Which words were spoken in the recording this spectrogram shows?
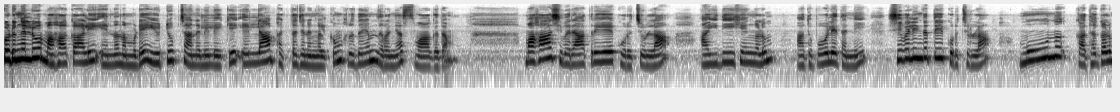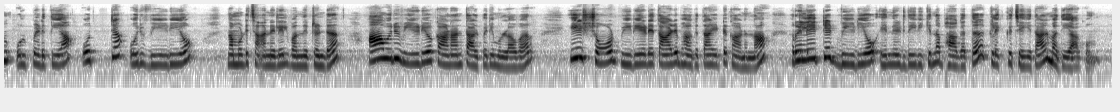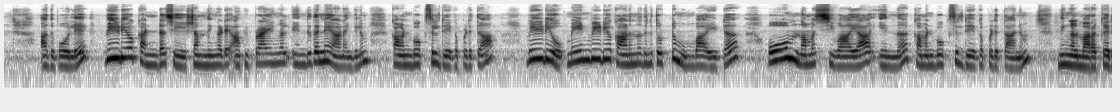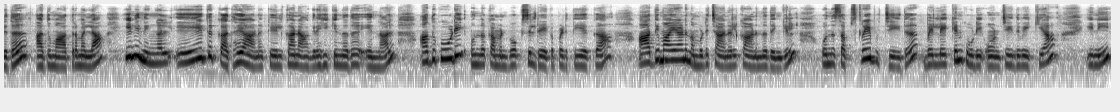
കൊടുങ്ങല്ലൂർ മഹാകാളി എന്ന നമ്മുടെ യൂട്യൂബ് ചാനലിലേക്ക് എല്ലാ ഭക്തജനങ്ങൾക്കും ഹൃദയം നിറഞ്ഞ സ്വാഗതം. മഹാശിവരാത്രിയെക്കുറിച്ചുള്ള ഐതിഹ്യങ്ങളും അതുപോലെ തന്നെ ശിവലിംഗത്തെക്കുറിച്ചുള്ള മൂന്ന് കഥകളും ഉൾപ്പെടുത്തിയ ഒറ്റ ഒരു വീഡിയോ നമ്മുടെ ചാനലിൽ വന്നിട്ടുണ്ട്. ആ ഒരു വീഡിയോ കാണാൻ താല്പര്യമുള്ളവർ ഈ ഷോർട്ട് വീഡിയോയുടെ താഴെ ഭാഗത്തായിട്ട് കാണുന്ന റിലേറ്റഡ് വീഡിയോ എന്നെഴുതിയിരിക്കുന്ന ഭാഗത്ത് ക്ലിക്ക് ചെയ്താൽ മതിയാകും. അതുപോലെ വീഡിയോ കണ്ട ശേഷം നിങ്ങളുടെ അഭിപ്രായങ്ങൾ എന്തു തന്നെയാണെങ്കിലും കമന്റ് ബോക്സിൽ രേഖപ്പെടുത്തുക. വീഡിയോ മെയിൻ വീഡിയോ കാണുന്നതിന് തൊട്ട് മുമ്പായിട്ട് ഓം നമ ശിവായ എന്ന് കമന്റ് ബോക്സിൽ രേഖപ്പെടുത്താനും നിങ്ങൾ മറക്കരുത്. അതുമാത്രമല്ല ഇനി നിങ്ങൾ ഏത് കഥയാണ് കേൾക്കാൻ ആഗ്രഹിക്കുന്നത് എന്നാൽ അതുകൂടി ഒന്ന് കമന്റ് ബോക്സിൽ രേഖപ്പെടുത്തിയേക്കുക. ആദ്യമായാണ് നമ്മുടെ ചാനൽ കാണുന്നതെങ്കിൽ ഒന്ന് സബ്സ്ക്രൈബ് ചെയ്ത് ബെല്ലൈക്കൻ കൂടി ഓൺ ചെയ്ത് വയ്ക്കുക. ഇനി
